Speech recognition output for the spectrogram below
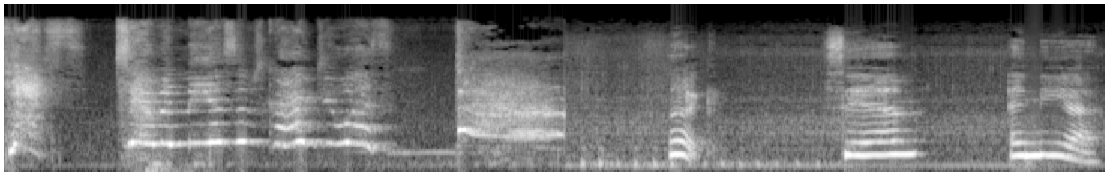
Yes! Sam and Nia subscribed to us! Look, Sam and Nia.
